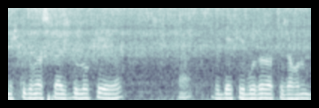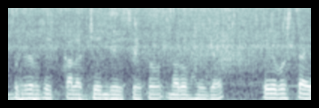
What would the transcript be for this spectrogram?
মিষ্টি কুমড়ার স্লাইসগুলোকে দেখে বোঝা যাচ্ছে, যখন বোঝা যাবে যে কালার চেঞ্জ হয়েছে, তো নরম হয়ে যায়। এই অবস্থায়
